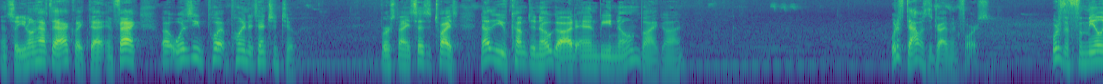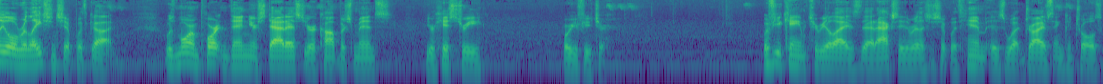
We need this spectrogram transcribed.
And so you don't have to act like that. In fact, uh, what does he put, point attention to? Verse 9, it says it twice. Now that you've come to know God and be known by God, what if that was the driving force? What if the familial relationship with God was more important than your status, your accomplishments, your history, or your future? What if you came to realize that actually the relationship with Him is what drives and controls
